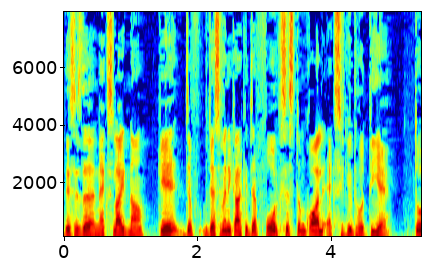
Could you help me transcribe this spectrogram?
this is the next slide now کہ جب جیسے میں نے کہا کہ جب فورک سسٹم کال ایکسیکیوٹ ہوتی ہے تو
